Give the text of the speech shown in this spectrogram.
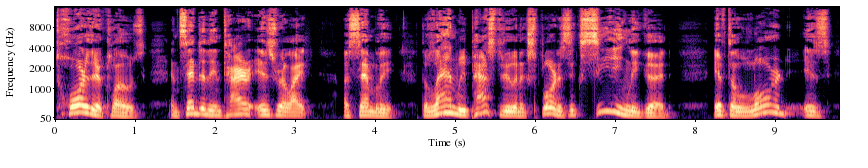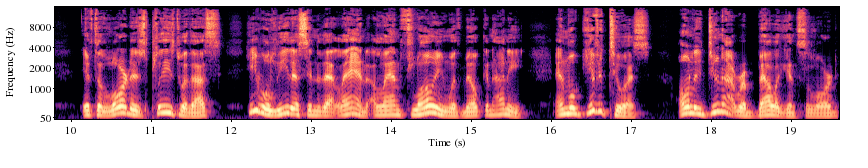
tore their clothes and said to the entire Israelite assembly, The land we passed through and explored is exceedingly good. If the Lord is if the Lord is pleased with us, he will lead us into that land, a land flowing with milk and honey, and will give it to us. Only do not rebel against the Lord,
